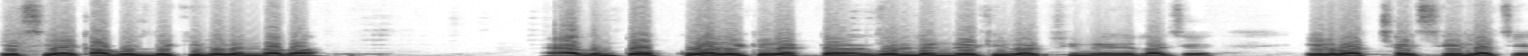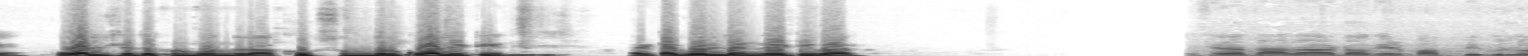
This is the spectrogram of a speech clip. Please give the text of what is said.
কেসিআই কাগজ দেখিয়ে দেবেন দাদা। একদম টপ কোয়ালিটির একটা গোল্ডেন রেটিভার ফিমেল আছে, এর বাচ্চায় সেল আছে। কোয়ালিটি দেখুন বন্ধুরা, খুব সুন্দর কোয়ালিটির একটা গোল্ডেন রেটিভার এছাড়া দাদা ডগের পাপ্পিগুলো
